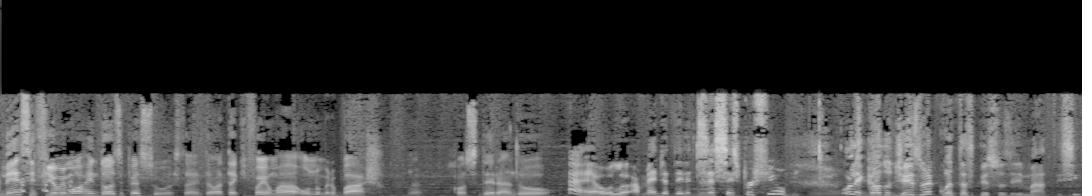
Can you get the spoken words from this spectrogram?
Nesse filme morrem 12 pessoas, tá? Então até que foi uma, um número baixo, né? Considerando. É, é o- a média dele é 16 por filme. O legal do Jason não é quantas pessoas ele mata, e sim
